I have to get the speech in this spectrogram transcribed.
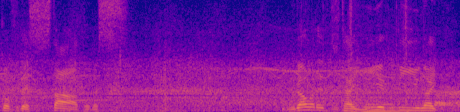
ックオフですスタートです。浦和レッズ対 EFB ユナイテッド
